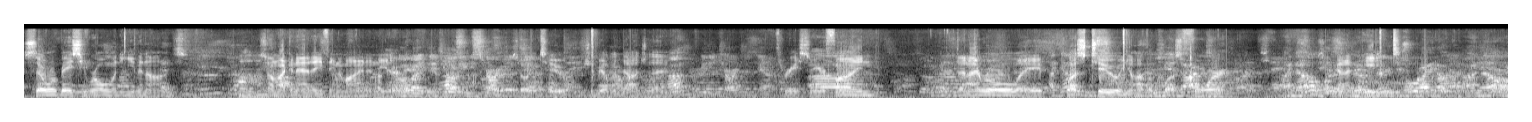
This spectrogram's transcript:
So we're basically rolling even odds. So I'm not going to add anything to mine in either. So a two, you should be able to dodge that. Three, so you're fine. Then I roll a plus two, and you'll have a plus four. I know. Got an eight. I know.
